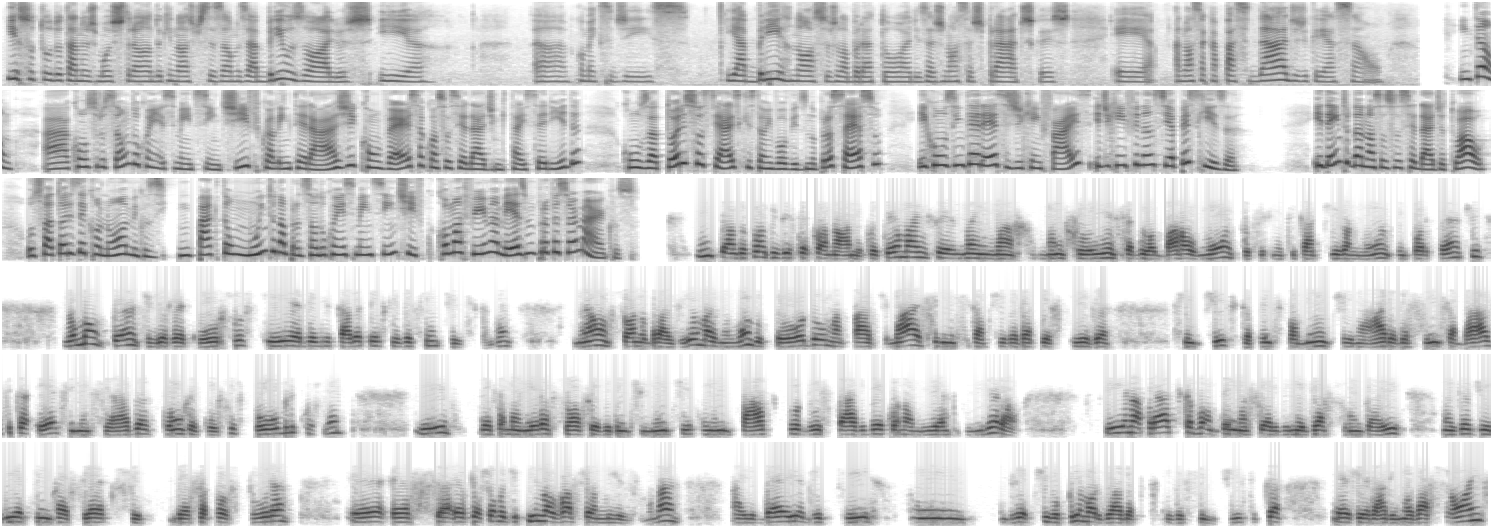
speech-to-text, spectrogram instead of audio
Isso tudo está nos mostrando que nós precisamos abrir os olhos e, uh, como é que se diz? E abrir nossos laboratórios, as nossas práticas, é, a nossa capacidade de criação. Então, a construção do conhecimento científico ela interage, conversa com a sociedade em que está inserida, com os atores sociais que estão envolvidos no processo e com os interesses de quem faz e de quem financia a pesquisa. E dentro da nossa sociedade atual, os fatores econômicos impactam muito na produção do conhecimento científico, como afirma mesmo o professor Marcos. Então, do ponto de vista econômico, tem uma, uma, uma influência global muito significativa, muito importante no montante de recursos que é dedicado à pesquisa científica. Né? Não só no Brasil, mas no mundo todo, uma parte mais significativa da pesquisa científica, principalmente na área da ciência básica, é financiada com recursos públicos, né? E dessa maneira sofre evidentemente um impacto do estado da economia em geral. E na prática, bom, tem uma série de mediações aí, mas eu diria que um reflexo dessa postura é, essa, é o que eu chamo de inovacionismo, né? A ideia de que um objetivo primordial da pesquisa científica é gerar inovações,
